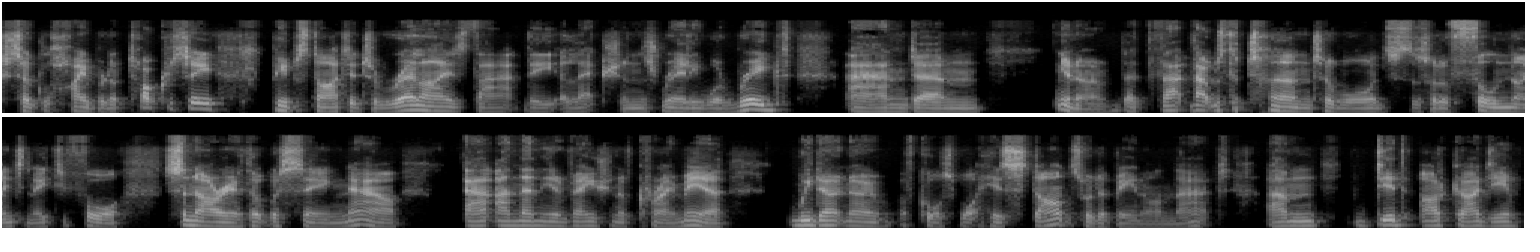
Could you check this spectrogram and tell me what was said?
so-called hybrid autocracy. People started to realize that the elections really were rigged, and um, you know that that that was the turn towards the sort of full 1984 scenario that we're seeing now. Uh, and then the invasion of crimea. We don't know of course what his stance would have been on that. Um, did arkady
